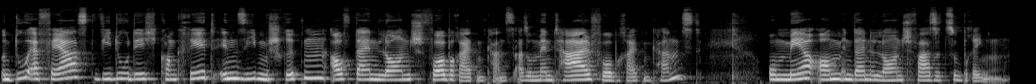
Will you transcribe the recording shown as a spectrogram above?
und du erfährst, wie du dich konkret in sieben Schritten auf deinen Launch vorbereiten kannst, also mental vorbereiten kannst, um mehr Om in deine Launchphase zu bringen.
